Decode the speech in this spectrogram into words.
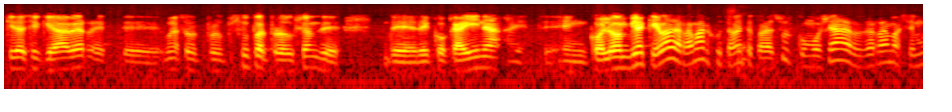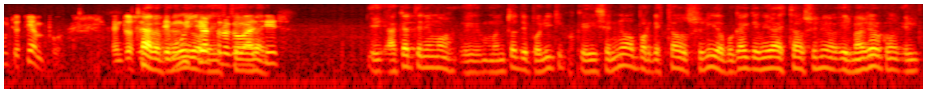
quiero decir que va a haber este, una superpro- superproducción de, de, de cocaína este, en Colombia que va a derramar justamente para el sur, como ya derrama hace mucho tiempo. Entonces, Claro, es muy digo, cierto lo que este, vos ver, decís. Eh, acá tenemos eh, un montón de políticos que dicen no, porque Estados Unidos, porque hay que mirar a Estados Unidos, el mayor, el,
